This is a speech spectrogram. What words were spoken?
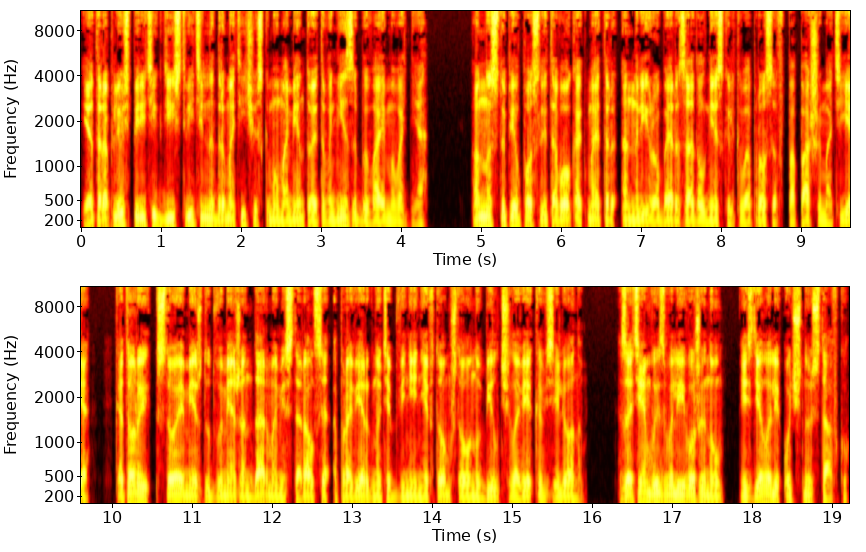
Я тороплюсь перейти к действительно драматическому моменту этого незабываемого дня. Он наступил после того, как мэтр Анри Робер задал несколько вопросов папаше Матье, который, стоя между двумя жандармами, старался опровергнуть обвинение в том, что он убил человека в зеленом. Затем вызвали его жену и сделали очную ставку.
